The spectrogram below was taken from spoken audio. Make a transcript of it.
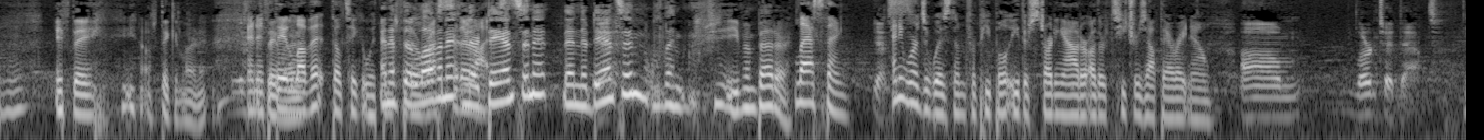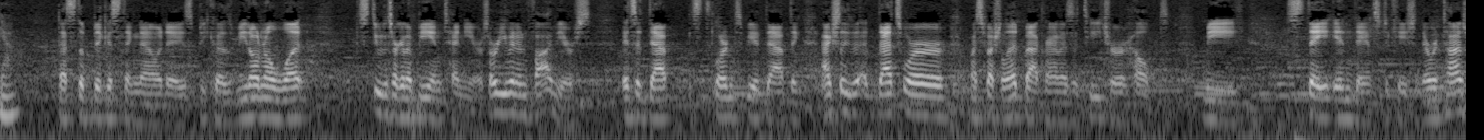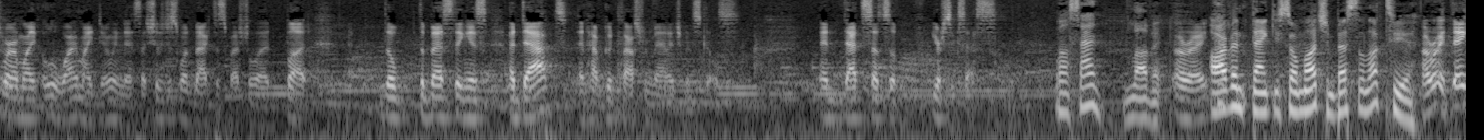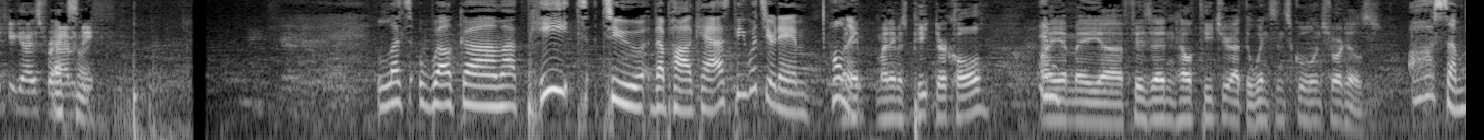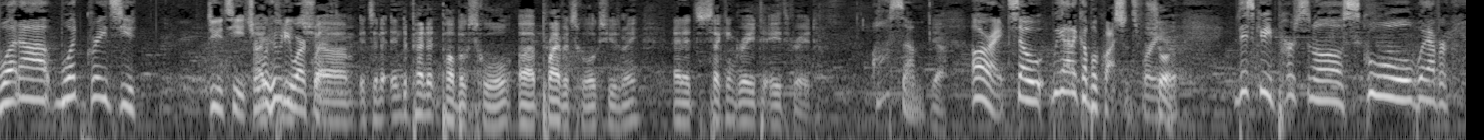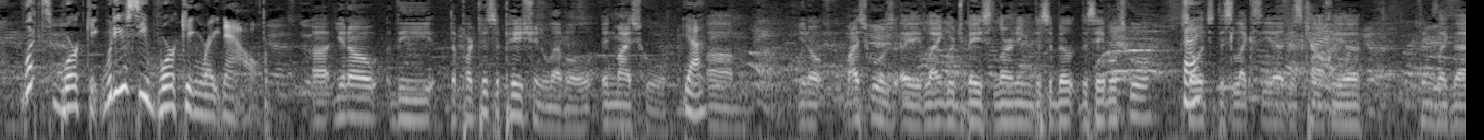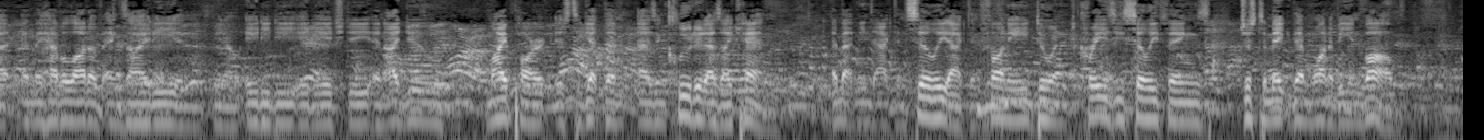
If they, you know, if they can learn it. Mm-hmm. And if they, learn love it, they'll take it with them. And if for they're the loving it and they're lives. dancing it, then they're dancing, well, then even better. Last thing. Yes. Any words of wisdom for people either starting out or other teachers out there right now? Learn to adapt. Yeah. That's the biggest thing nowadays because we don't know what students are going to be in 10 years or even in 5 years. It's adapt it's learning to be adapting. Actually that's where my special ed background as a teacher helped me stay in dance education. There were times where I'm like, "Oh, why am I doing this? I should have just went back to special ed." But the the best thing is adapt and have good classroom management skills. And that sets up your success. Well said. Love it. All right. Arvin, thank you so much and best of luck to you. All right, thank you guys for Excellent. having me. Let's welcome Pete to the podcast. Pete, what's your name? Whole My name. name, my name is Pete Dirkole. I am a uh, phys ed and health teacher at the Winston School in Short Hills. Awesome. What uh what grades do you do you teach or I who do you work teach, with? Um, it's an independent public school, uh, private school, excuse me, and it's second grade to eighth grade. awesome. yeah. All right. So we got a couple questions for Sure. you. This could be personal, school, whatever. What's working? What do you see working right now? Uh, you know the the participation level in my school. Yeah. Um, you know, my school is a language-based learning disabil- disabled school, Okay. so it's dyslexia, dyscalculia, things like that, and they have a lot of anxiety and you know ADD, ADHD, and I do my part is to get them as included as I can, and that means acting silly, acting funny, doing crazy, silly things just to make them want to be involved.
